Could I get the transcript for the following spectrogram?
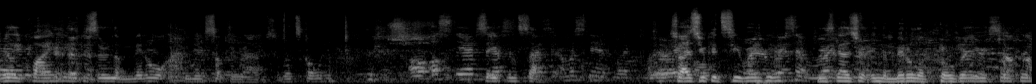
really quiet here because they're in the middle of doing something right. So let's go in. I'll, I'll stand. Safe and sound. I'm gonna stand like. So as you can see right here, these guys are in the middle of programming something.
